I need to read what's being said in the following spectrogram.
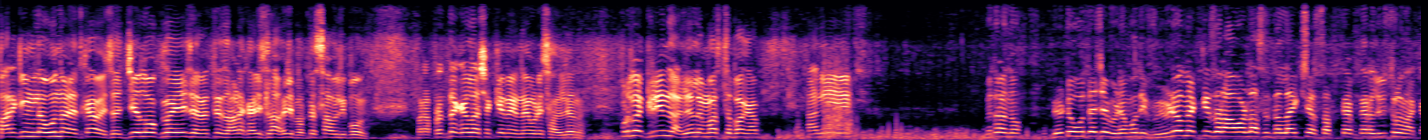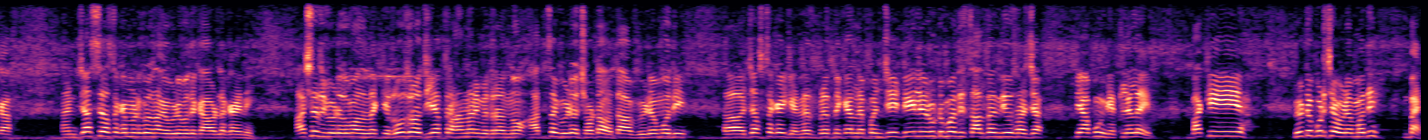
पार्किंगला उन्हाळ्यात काय व्हायचं जे लोक यायचे ना ते झाडाखालीच लावायचे फक्त सावली पाहून. पण प्रत्येकाला शक्य नाही ना एवढे सावले ना पूर्ण ग्रीन झालेलं आहे मस्त बघा. आणि मित्रांनो भेटू उद्याच्या व्हिडिओमध्ये. व्हिडिओ नक्की जर आवडला असेल तर लाईक शेअर सबस्क्राईब करायला विसरू नका. आणि जास्तीत जास्त कमेंट करून सांगा व्हिडिओमध्ये काय आवडलं काय नाही. असेच व्हिडिओ तुम्हाला नक्की रोज रोज येत राहणार मित्रांनो. आजचा व्हिडिओ छोटा होता. व्हिडिओमध्ये जास्त काही घेण्याचा प्रयत्न केला नाही पण जे डेली रूटमध्ये चालताना दिवसाच्या ते आपण घेतलेलं आहे. बाकी भेटू पुढच्या व्हिडिओमध्ये. बाय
